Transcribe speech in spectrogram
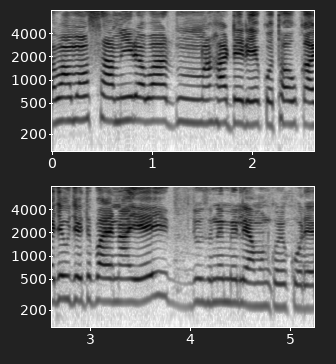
এবার আমার স্বামীর আবার হাটের এ কোথাও কাজেও যেতে পারে না এই দুজনে মিলে এমন করে করে।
